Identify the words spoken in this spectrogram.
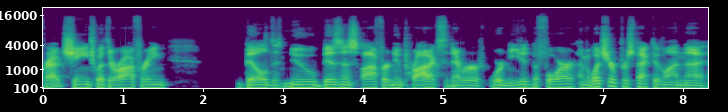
crowd, change what they're offering, build new business, offer new products that never were needed before. I mean, what's your perspective on uh,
